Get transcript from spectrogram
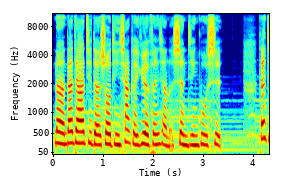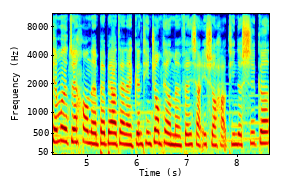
那大家记得收听下个月分享的圣经故事。在节目的最后呢，贝贝要再来跟听众朋友们分享一首好听的诗歌。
